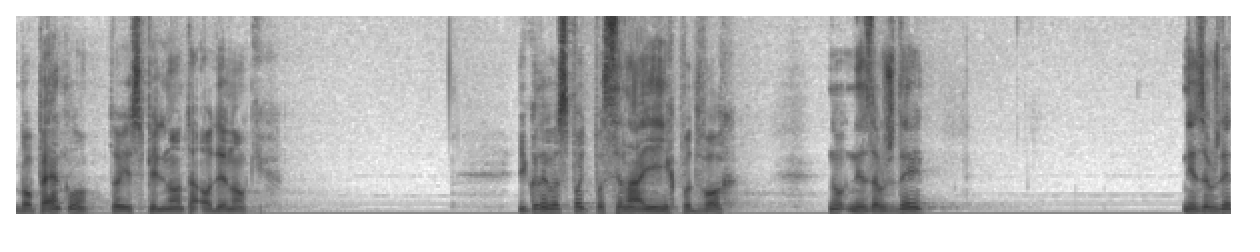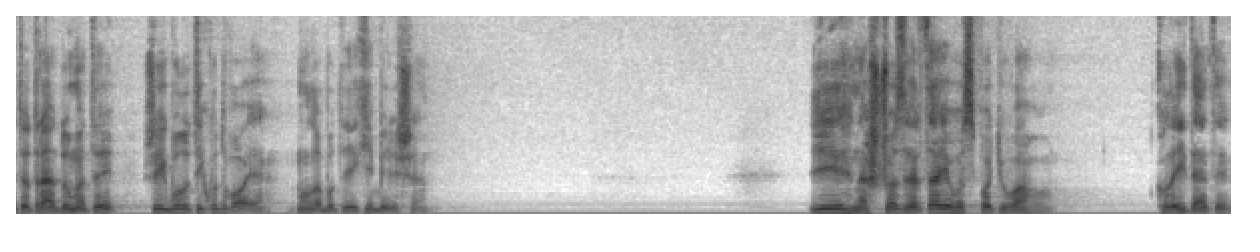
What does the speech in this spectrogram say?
Бо пекло то є спільнота одиноких. І коли Господь посилає їх по двох, ну не завжди, не завжди то треба думати, що їх було тільки двоє, могло бути їх і більше. І на що звертає Господь увагу? Коли йдете,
